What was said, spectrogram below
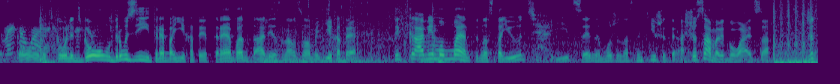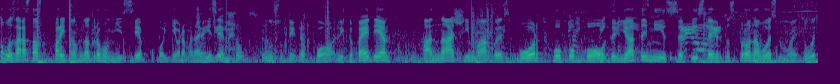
Let's go, let's go, let's go, друзі! Треба їхати. Треба далі з нам з вами їхати. Цікаві моменти настають, і це не може нас не тішити. А що саме відбувається? Джиту зараз по рейтингу на другому місці по євроменалізі, якщо ну судити по Ліквіпедії. А наші Мако Спорт, хо-хо-хо, дев'яте місце після Virtus.pro на восьмому йдуть.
